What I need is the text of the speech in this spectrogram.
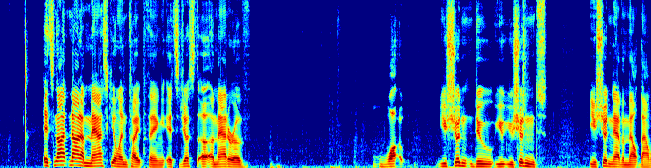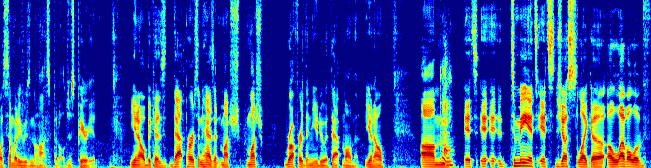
it's not not a masculine type thing. It's just a, a matter of what you shouldn't do you you shouldn't you shouldn't have a meltdown with somebody who's in the hospital just period you know because that person has it much much rougher than you do at that moment you know? Um Okay. it's it, it to me it's it's just like a, a level of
